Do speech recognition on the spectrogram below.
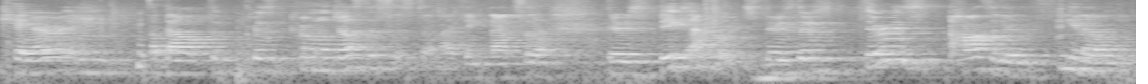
care about the prison, criminal justice system. I think that's a, there's big efforts. There's, there's, there is positive, you know,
